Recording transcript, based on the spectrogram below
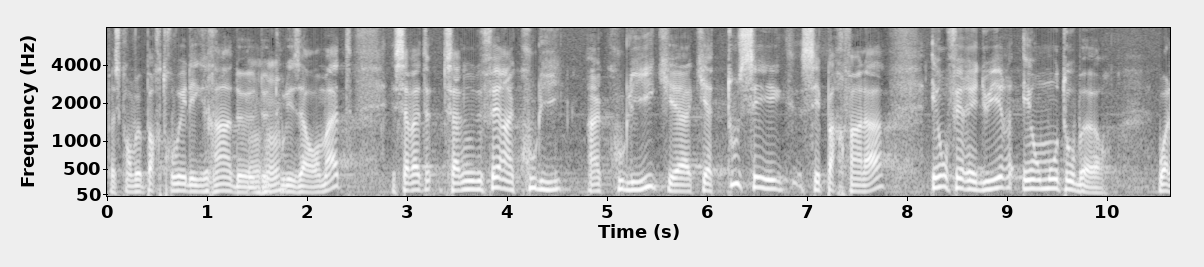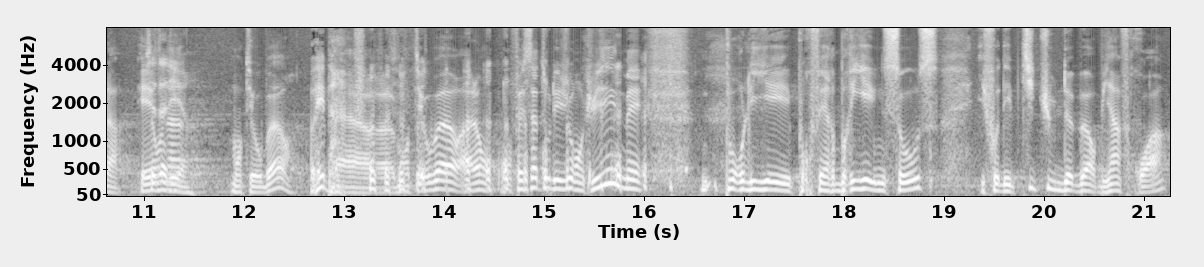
parce qu'on ne veut pas retrouver les grains de, de tous les aromates. Et ça va, ça va nous faire un coulis, un coulis qui a, qui a tous ces, ces parfums-là. Et on fait réduire et on monte au beurre. Voilà. C'est-à-dire? Monter au beurre Oui, bah. Euh, monter au beurre. Alors, on fait ça tous les jours en cuisine, mais pour lier, pour faire briller une sauce, il faut des petits cubes de beurre bien froids,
